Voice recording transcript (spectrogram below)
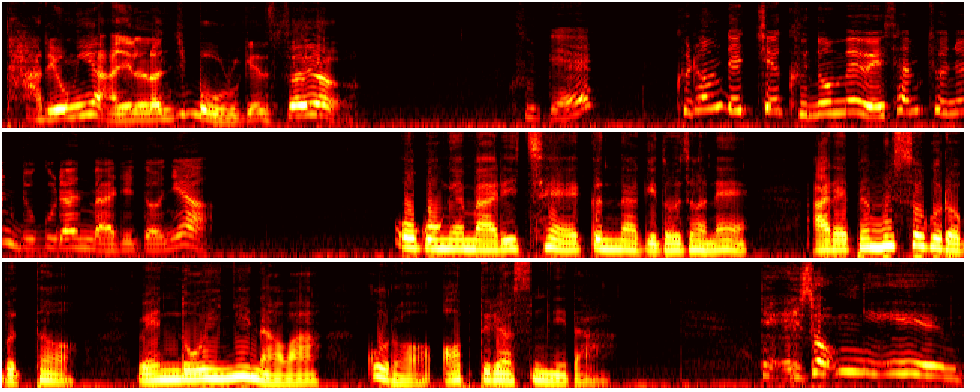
타령이 아닐런지 모르겠어요. 그래? 그럼 대체 그놈의 외삼촌은 누구란 말이더냐? 오공의 말이 채 끝나기도 전에 아래편 물속으로부터 웬 노인이 나와 꿇어 엎드렸습니다. 대성님,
